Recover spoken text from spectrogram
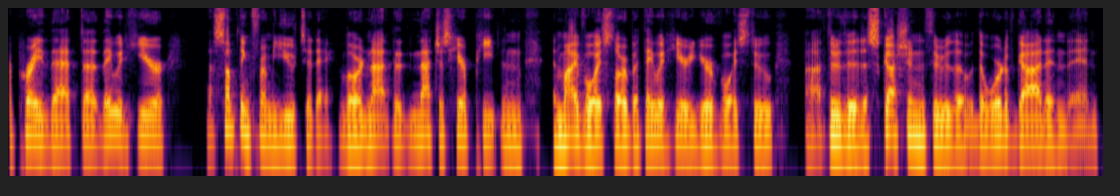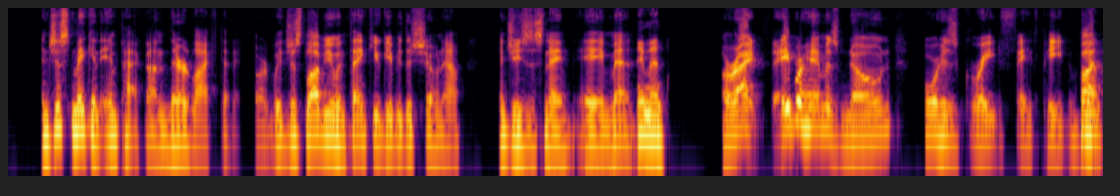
I pray that uh, they would hear uh, something from you today, Lord, not not just hear Pete and, and my voice, Lord, but they would hear your voice through uh, through the discussion, through the, the word of God, and and and just make an impact on their life today, Lord. We just love you and thank you. Give you the show now. In Jesus' name, amen. Amen. All right. Abraham is known for his great faith, Pete. But Yeah.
